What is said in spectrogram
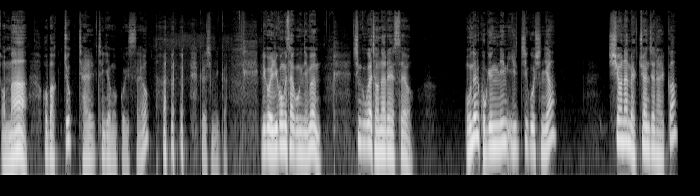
엄마, 호박죽 잘 챙겨 먹고 있어요? 그러십니까? 그리고 1040님은 친구가 전화를 했어요. 오늘 고객님 일찍 오시냐? 시원한 맥주 한잔 할까?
